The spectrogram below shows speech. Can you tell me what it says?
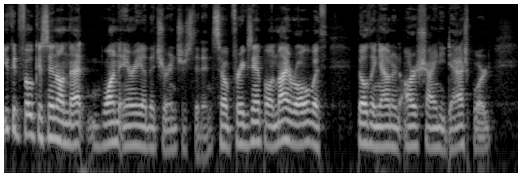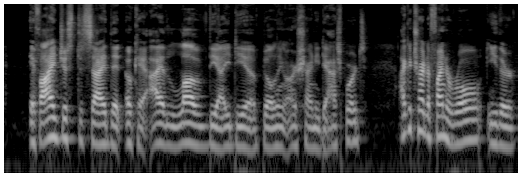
you could focus in on that one area that you're interested in. So, for example, in my role with building out an R Shiny dashboard, if I just decide that, okay, I love the idea of building R Shiny dashboards, I could try to find a role either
